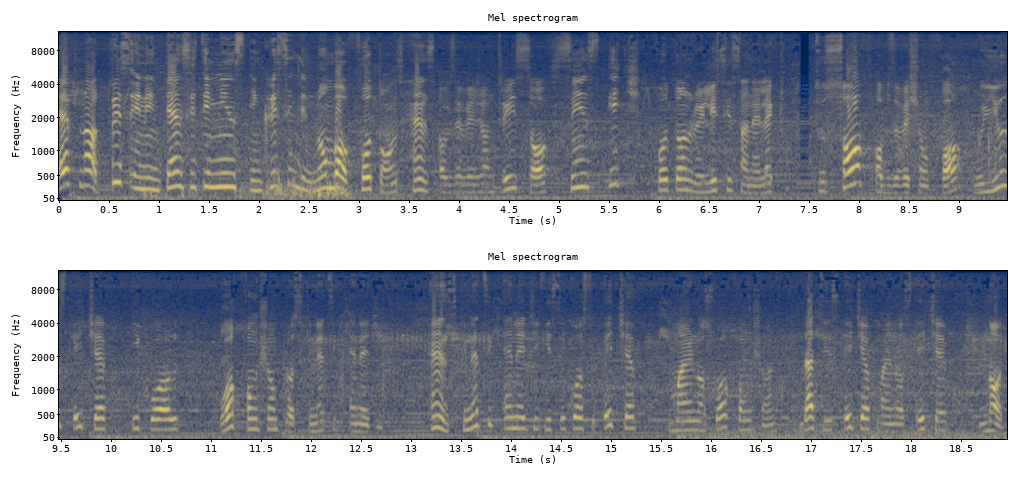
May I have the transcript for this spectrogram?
F naught. Increase in intensity means increasing the number of photons. Hence, observation 3 solves since each photon releases an electron. To solve observation 4, we use HF equal work function plus kinetic energy. Hence, kinetic energy is equal to HF minus work function, that is HF minus HF naught.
